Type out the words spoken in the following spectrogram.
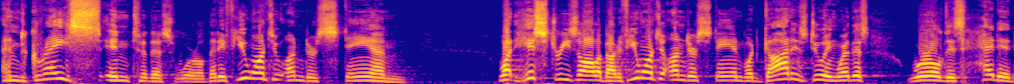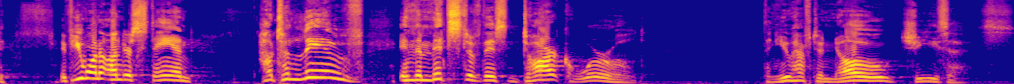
and grace into this world. That if you want to understand what history's all about, if you want to understand what God is doing, where this world is headed, if you want to understand how to live in the midst of this dark world, then you have to know Jesus.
